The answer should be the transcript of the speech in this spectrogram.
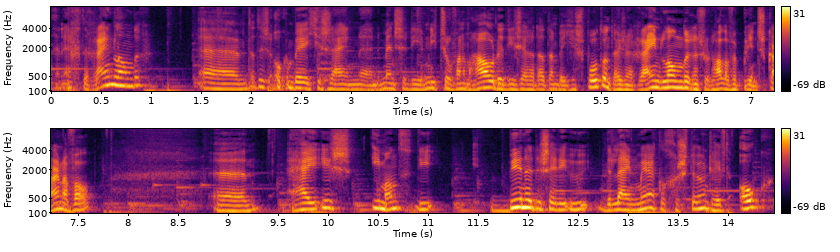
een echte Rijnlander. Uh, dat is ook een beetje zijn. Uh, de mensen die hem niet zo van hem houden, die zeggen dat een beetje spottend. Hij is een Rijnlander, een soort halve prins carnaval. Uh, hij is iemand die binnen de CDU de lijn Merkel gesteund heeft, ook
